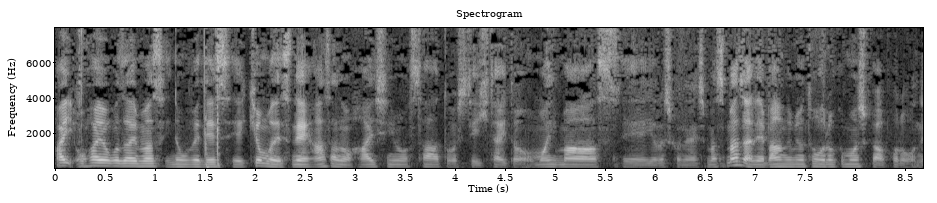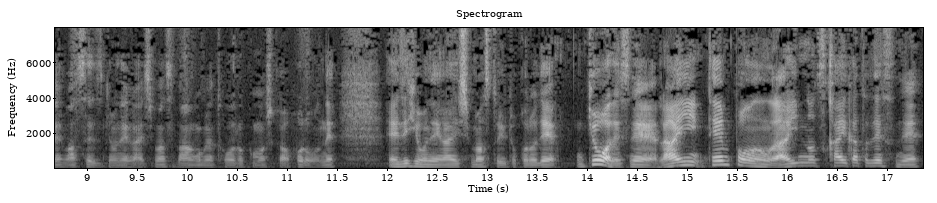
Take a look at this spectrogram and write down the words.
はい、おはようございます。井上です、えー、今日もですね、朝の配信をスタートしていきたいと思います、えー、よろしくお願いします。まずはね、番組の登録もしくはフォローをね、忘れずにお願いします。番組の登録もしくはフォローをね、えー、ぜひお願いしますというところで、今日はですね、LINE、店舗の LINE の使い方ですね。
